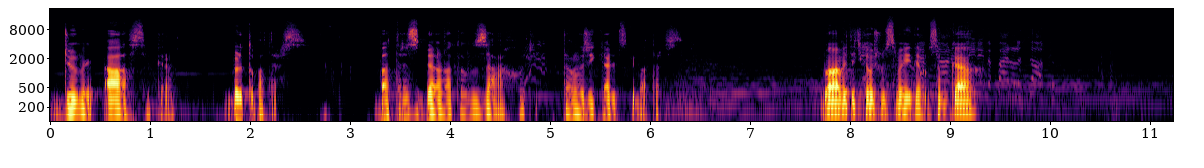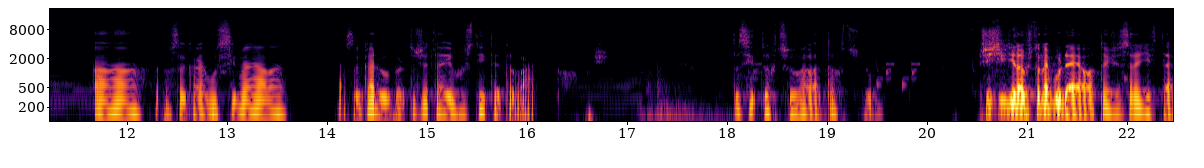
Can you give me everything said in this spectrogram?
Dumy. A ah, sakra. Byl to Butters. Butters byl na tom záchodě. Tohle říká vždycky Butters. No a vy teďka už musíme jít jenom semka. A semka nemusíme, ale já semka jdu, protože tady je hustý tetování. To si to chci, hele, to chci. Příští díle už to nebude, jo, takže se nedivte.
